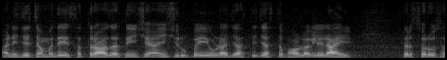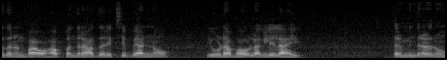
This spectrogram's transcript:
आणि ज्याच्यामध्ये सतरा हजार तीनशे ऐंशी रुपये एवढा जास्तीत जास्त भाव लागलेला आहे. तर सर्वसाधारण भाव हा पंधरा हजार एकशे ब्याण्णव एवढा भाव लागलेला आहे. तर मित्रांनो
